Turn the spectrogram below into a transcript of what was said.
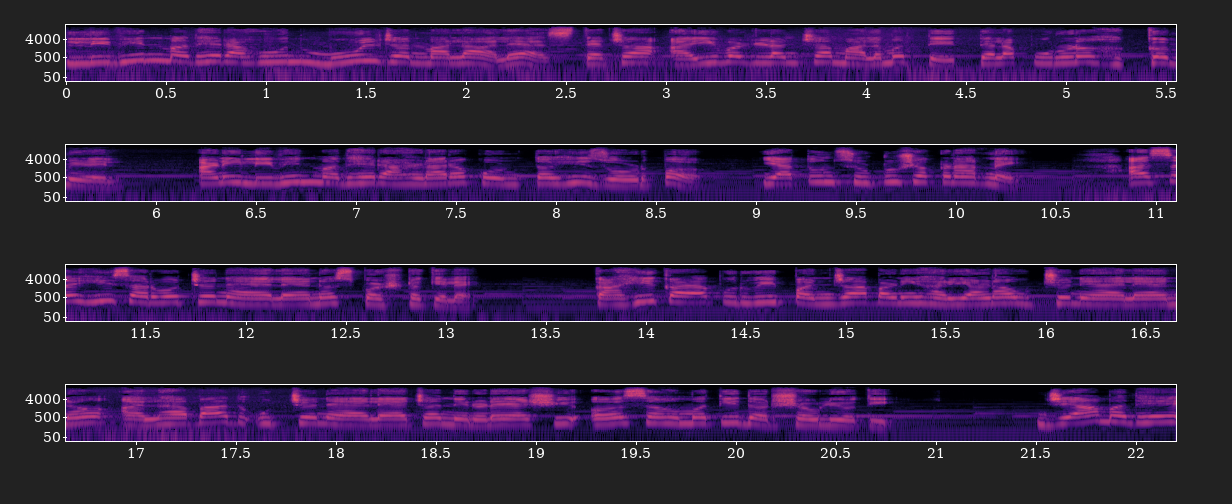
लिव्ह इनमध्ये राहून मूल जन्माला आल्यास त्याच्या आई वडिलांच्या मालमत्तेत त्याला पूर्ण हक्क मिळेल. आणि लिव्ह इनमध्ये राहणारं कोणतंही जोडपं यातून सुटू शकणार नाही असंही सर्वोच्च न्यायालयानं स्पष्ट केलंय. काही काळापूर्वी पंजाब आणि हरियाणा उच्च न्यायालयानं अलाहाबाद उच्च न्यायालयाच्या निर्णयाशी असहमती दर्शवली होती. ज्यामध्ये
